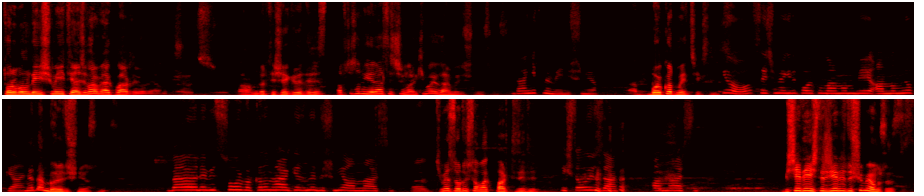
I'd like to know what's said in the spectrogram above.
torbanın değişime ihtiyacı var ve AK Parti'ye oy vermek. Evet. Tamamdır. Teşekkür ederiz. Hafta sonu yerel seçim var. Kime oy vermeyi düşünüyorsunuz? Ben gitmemeyi düşünüyorum. Boykot mu edeceksiniz? Yo, seçime gidip oy kullanmanın bir anlamı yok yani. Neden böyle düşünüyorsunuz? Ben öyle bir sor bakalım herkes ne düşünüyor anlarsın. Kime soruysam AK Parti dedi. İşte o yüzden anlarsın. Bir şey değiştireceğini düşünmüyor musunuz siz?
